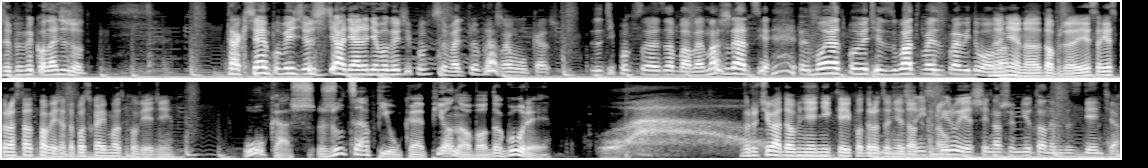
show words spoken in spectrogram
żeby wykonać rzut. Tak, chciałem powiedzieć o ścianie, ale nie mogę się powstrzymać. Przepraszam, Łukasz, że ci popsułem zabawę. Masz rację. Moja odpowiedź jest łatwa, jest prawidłowa. No nie, no dobrze, jest, jest prosta odpowiedź, a to posłuchajmy odpowiedzi. Łukasz rzuca piłkę pionowo do góry. Wróciła do mnie, nikt jej po drodze nie że dotknął. inspirujesz się naszym Newtonem ze zdjęcia.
